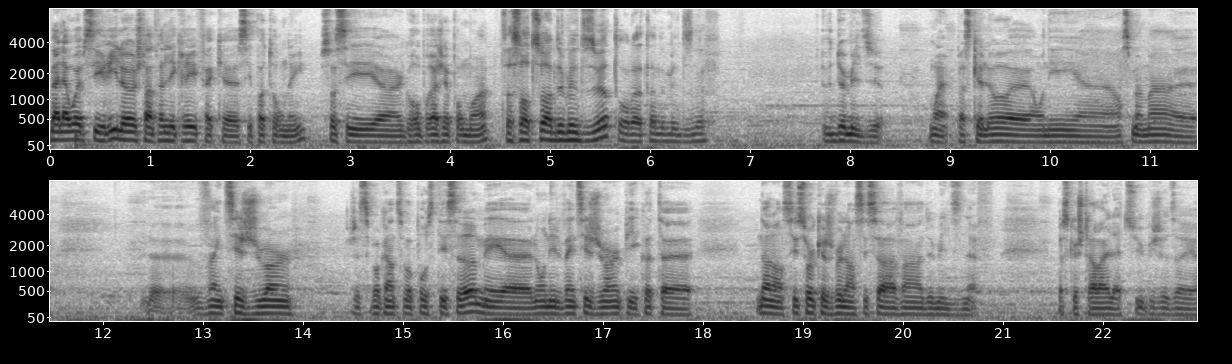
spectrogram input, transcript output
Ben, la web série, là, je suis en train de l'écrire, fait que c'est pas tourné. Ça, c'est un gros projet pour moi. Ça sort-tu en 2018 ou on attend 2019 2018. Ouais, parce que là, euh, on est euh, en ce moment euh, le 26 juin. Je sais pas quand tu vas poster ça, mais là, on est le 26 juin. Puis écoute, euh, non, non, c'est sûr que je veux lancer ça avant 2019. Parce que je travaille là-dessus. Puis je veux dire,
